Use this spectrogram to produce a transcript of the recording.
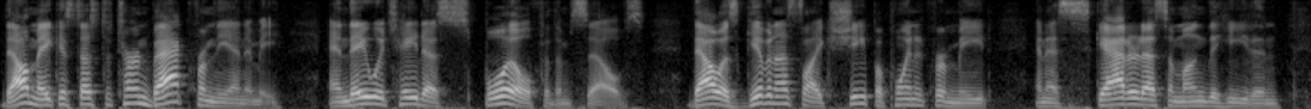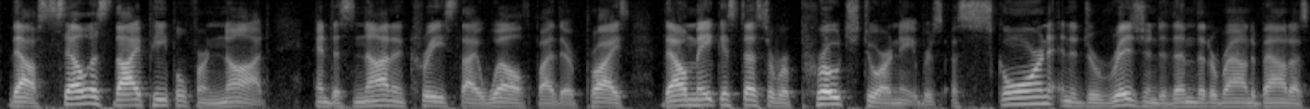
Thou makest us to turn back from the enemy, and they which hate us spoil for themselves. Thou hast given us like sheep appointed for meat, and hast scattered us among the heathen. Thou sellest thy people for naught, and dost not increase thy wealth by their price. Thou makest us a reproach to our neighbors, a scorn and a derision to them that are round about us.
